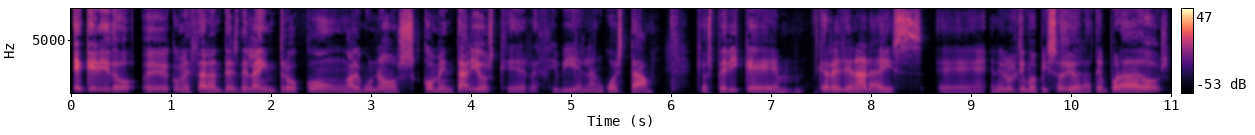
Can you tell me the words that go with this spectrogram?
he querido eh, comenzar antes de la intro con algunos comentarios que recibí en la encuesta que os pedí que, rellenarais eh, en el último episodio de la temporada 2.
